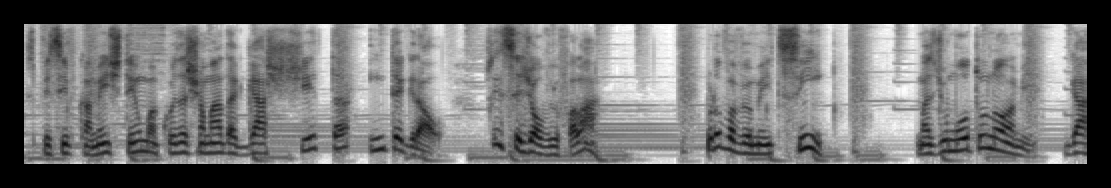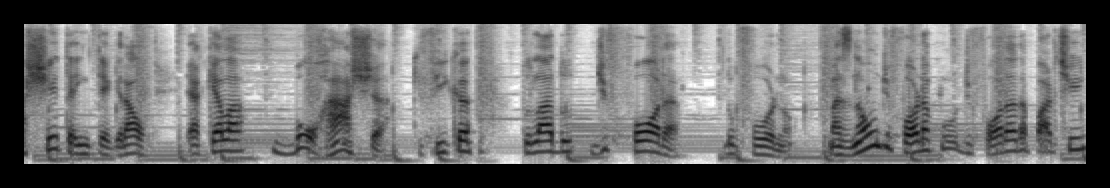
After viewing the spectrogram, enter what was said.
especificamente, tem uma coisa chamada gacheta integral. Não sei se você já ouviu falar. Provavelmente sim, mas de um outro nome. Gacheta integral é aquela borracha que fica do lado de fora do forno, mas não de fora, de fora da parte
